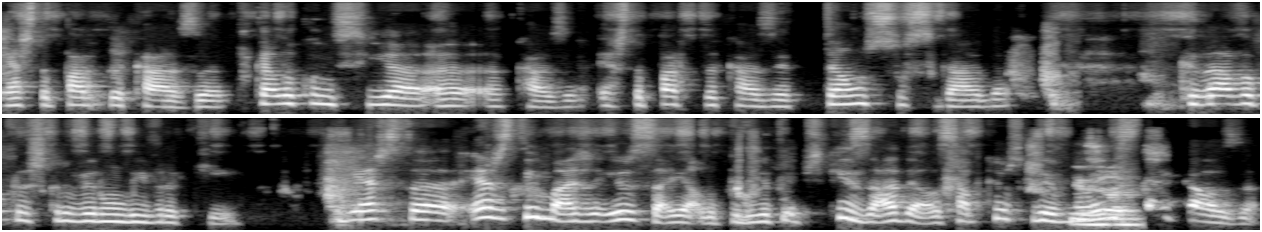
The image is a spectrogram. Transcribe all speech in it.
esta parte da casa, porque ela conhecia a, a, casa, esta parte da casa é tão sossegada que dava para escrever um livro aqui. E esta, esta imagem, eu sei, ela podia ter pesquisado, ela sabe que eu escrevo, não é causa.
